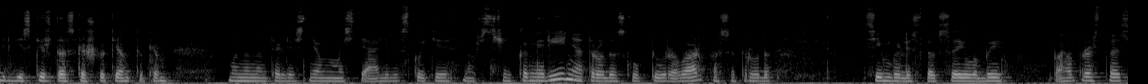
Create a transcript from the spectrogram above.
irgi skirtas kažkokiam tokiam monumentalesniam mastelį viskutį, nors čia kamerinė atrodo skulptūra, varpas atrodo simbolis toksai labai paprastas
